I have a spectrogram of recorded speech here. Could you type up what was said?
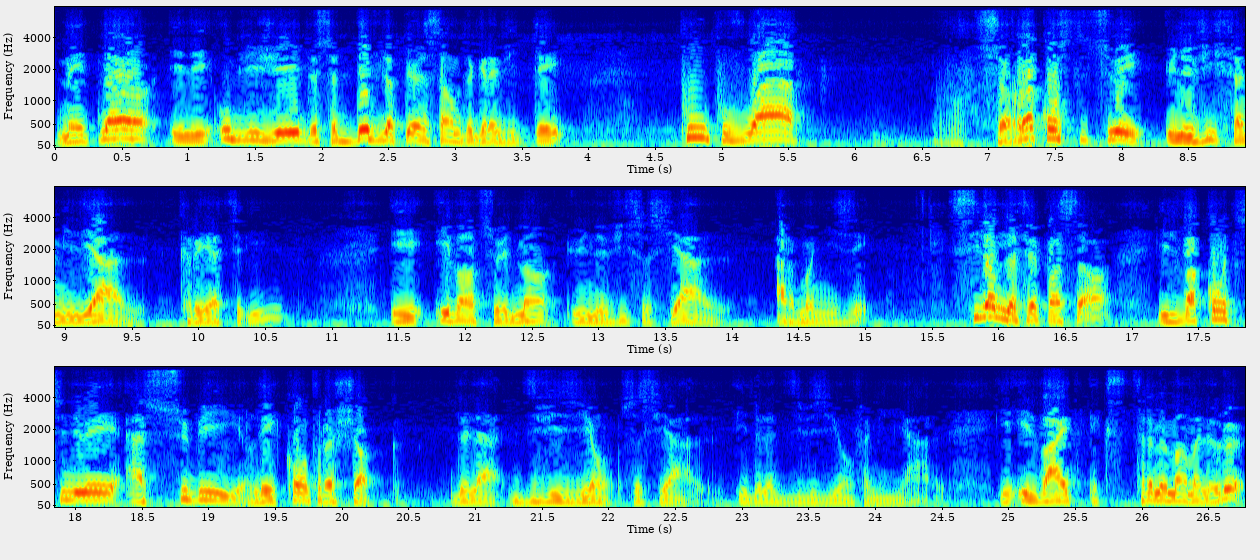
Maintenant, il est obligé de se développer un centre de gravité pour pouvoir se reconstituer une vie familiale créative et éventuellement une vie sociale harmonisée. Si l'homme ne fait pas ça, il va continuer à subir les contre-chocs de la division sociale et de la division familiale. Et il va être extrêmement malheureux.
